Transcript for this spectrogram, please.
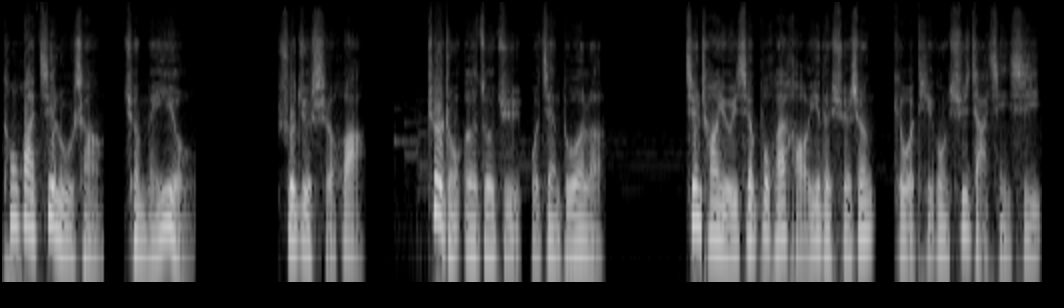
通话记录上却没有。说句实话，这种恶作剧我见多了，经常有一些不怀好意的学生给我提供虚假信息，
